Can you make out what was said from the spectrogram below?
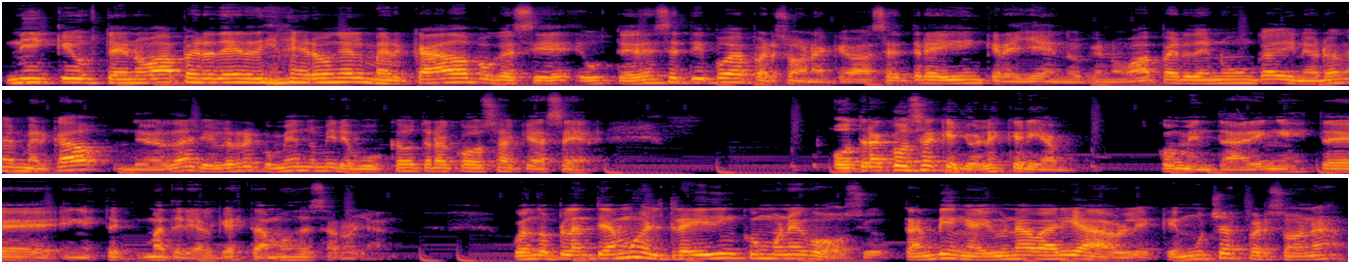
ni que usted no va a perder dinero en el mercado, porque si usted es ese tipo de persona que va a hacer trading creyendo que no va a perder nunca dinero en el mercado, de verdad yo le recomiendo, mire, busca otra cosa que hacer. Otra cosa que yo les quería comentar en este, en este material que estamos desarrollando. Cuando planteamos el trading como negocio, también hay una variable que muchas personas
